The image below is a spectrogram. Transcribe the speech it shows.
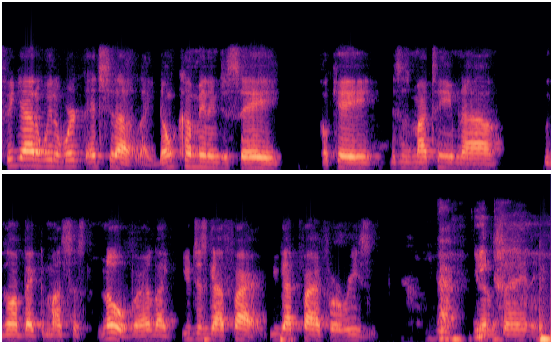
figure out a way to work that shit out. Like don't come in and just say, okay, this is my team now. We're going back to my system. No, bro. Like you just got fired. You got fired for a reason. You, got, you know what I'm saying?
